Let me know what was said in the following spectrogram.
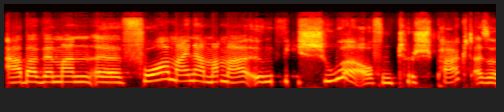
Aber wenn man äh, vor meiner Mama irgendwie Schuhe auf den Tisch packt, also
